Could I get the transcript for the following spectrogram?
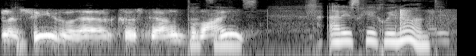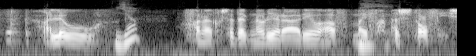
plesier, uh, Christian. Bye. Er is geen goeienaand. Hallo. Ja. Vanaand sit ek nou die radio af, my van 'n stoffies.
